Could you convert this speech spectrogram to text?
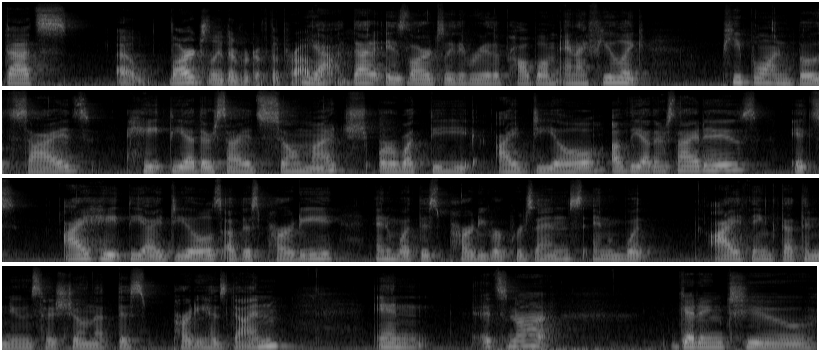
that's uh, largely the root of the problem Yeah, that is largely the root of the problem. And I feel like people on both sides hate the other side so much or what the ideal of the other side is. It's, I hate the ideals of this party and what this party represents and what I think that the news has shown that this party has done. And it's not getting to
